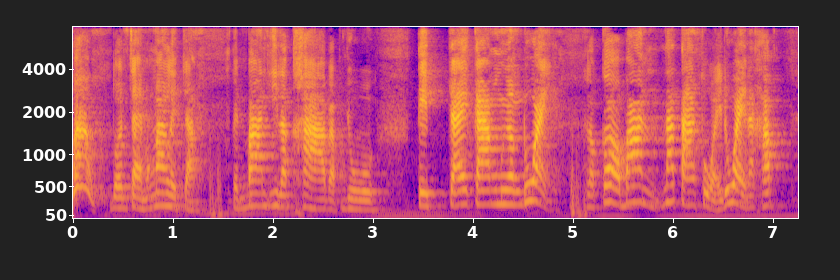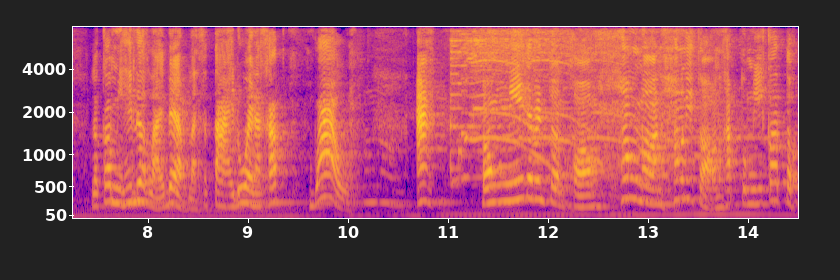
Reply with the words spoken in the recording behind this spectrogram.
ว้าวโดนใจมากๆเลยจ้ะเป็นบ้านที่ราคาแบบอยู่ ติดใจกลางเมืองด้วย แล้วก็บ้านหน้าตาสวยด้วยนะครับ แล้วก็มีให้เลือกหลายแบบหลายสไตล์ด้วยนะครับ ว้าวอะ ตรงนี้จะเป็นส่วนของห้องนอนห้องที่สองนะครับ ตรงนี้ก็ตก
